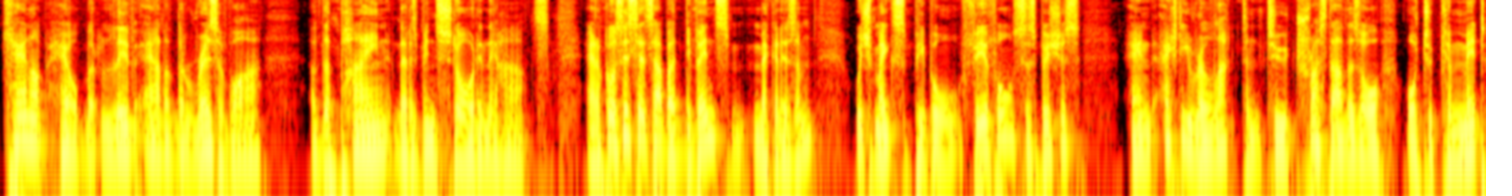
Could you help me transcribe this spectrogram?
cannot help but live out of the reservoir of the pain that has been stored in their hearts. And of course, this sets up a defense mechanism which makes people fearful, suspicious, and actually reluctant to trust others or or to commit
